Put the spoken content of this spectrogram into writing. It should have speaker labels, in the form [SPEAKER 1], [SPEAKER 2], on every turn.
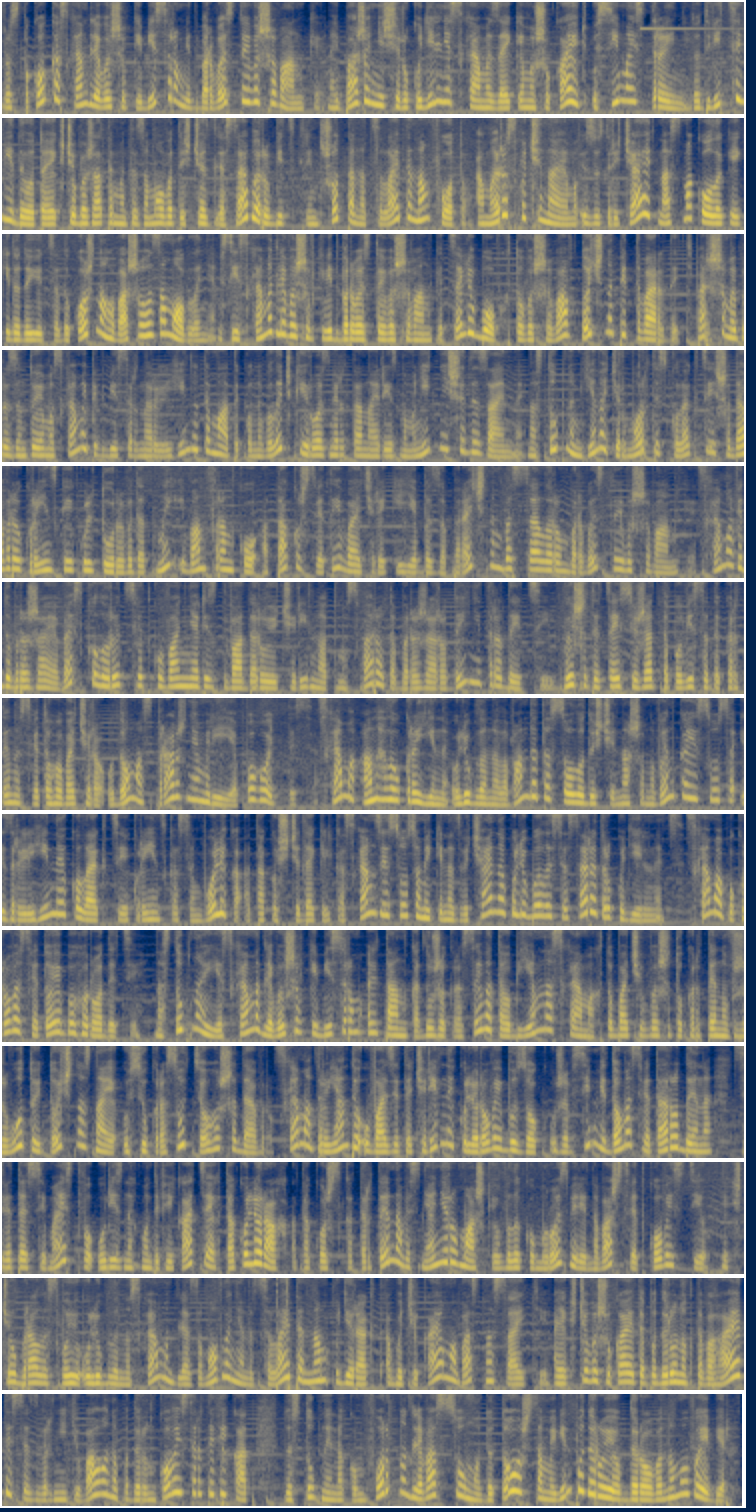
[SPEAKER 1] Розпаковка схем для вишивки бісером від барвистої вишиванки. Найбажаніші рукодільні схеми, за якими шукають усі майстрині. Додивіться відео, та якщо бажатимете замовити щось для себе, робіть скріншот та надсилайте нам фото. А ми розпочинаємо і зустрічають нас смаколики, які додаються до кожного вашого замовлення. Всі схеми для вишивки від барвистої вишиванки це любов. Хто вишивав, точно підтвердить. Перше ми презентуємо схеми під бісер на релігійну тематику, невеличкий розмір та найрізноманітніші дизайни. Наступним є натюрморти з колекції шедеври української культури, видатний Іван Франко, а також святий вечір, який є беззаперечним бестселером барвистої вишиванки. Схема відображає весь колорит святкування Різдва, дарує чарівну атмосферу та береже родинні традиції. Вишити цей сюжет та повісити картину святого вечора удома справжня мрія. Погодьтеся. Схема Ангели України, улюблена лаванда та солодощі, наша новинка Ісуса із релігійної колекції, українська символіка, а також ще декілька схем з Ісусом, які надзвичайно полюбилися серед рукодільниць. Схема покрова Святої Богородиці. Наступною є схема для вишивки бісером альтанка, дуже красива та об'ємна схема. Хто бачив вишиту картину вживу, той точно знає усю красу цього шедевру. Схема троянди у вазі та чарівний кольоровий бузок. Уже всім відома свята родина, святе сімейство у різних модифікаціях та кольорах, а також скатертина весняні ромашки у великому розмірі на ваш святковий стіл. Якщо обрали свою улюблену схему для замовлення, надсилайте нам у Дірект або чекаємо вас на сайті. А якщо ви шукаєте подарунок та вагаєтеся, зверніть увагу на подарунковий сертифікат, доступний на комфортну для вас суму. До того ж, саме він подарує обдарованому вибір.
